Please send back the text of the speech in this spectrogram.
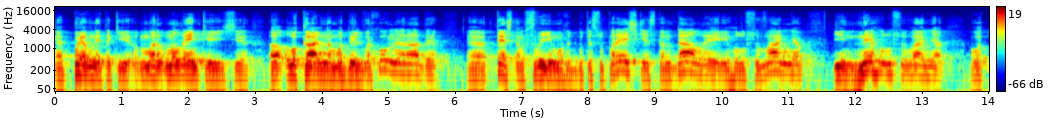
е, певний такий маленький е, локальна модель Верховної Ради. Теж там свої можуть бути суперечки, скандали, і голосування, і неголосування. От,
